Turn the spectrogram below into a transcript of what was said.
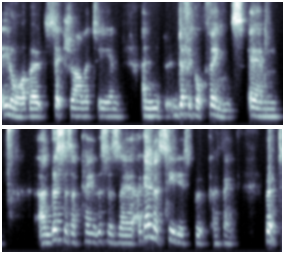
you know about sexuality and and difficult things. Um, and this is a kind. This is a, again a serious book, I think. But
